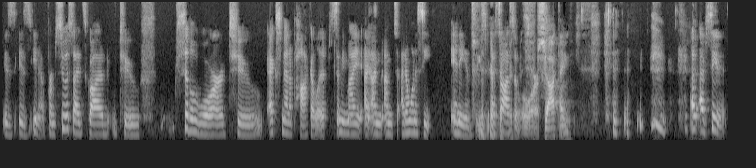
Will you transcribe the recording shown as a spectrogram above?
is is you know from Suicide Squad to Civil War to X Men Apocalypse. I mean, my I, I'm, I'm I don't want to see any of these. I saw Civil War. Shocking. I, have seen it.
